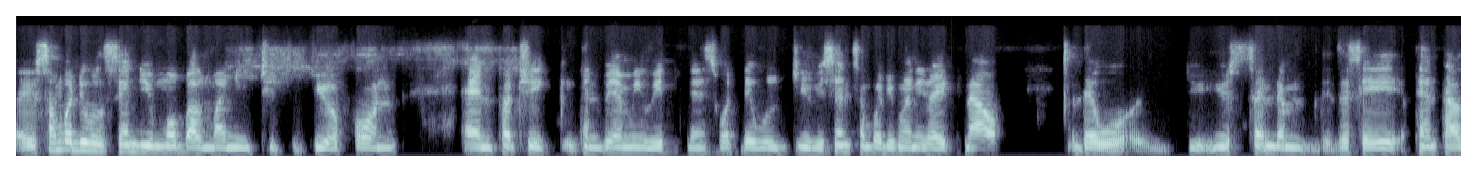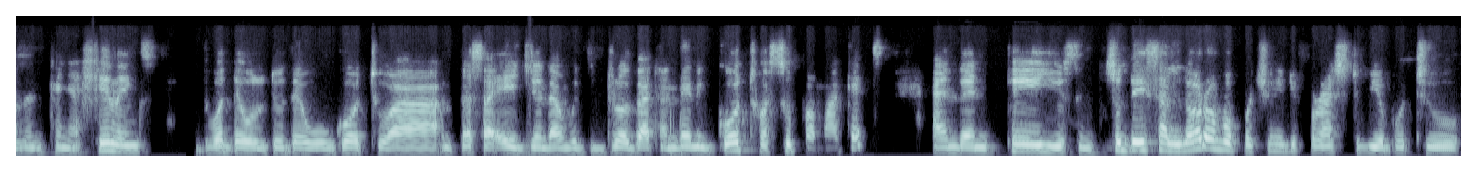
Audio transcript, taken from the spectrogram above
If somebody will send you mobile money to, to your phone, and Patrick can bear me witness what they will do. If you send somebody money right now, they will you send them they say 10,000 Kenya shillings what they will do they will go to a M-Pesa agent and withdraw that and then go to a supermarket and then pay using so there's a lot of opportunity for us to be able to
